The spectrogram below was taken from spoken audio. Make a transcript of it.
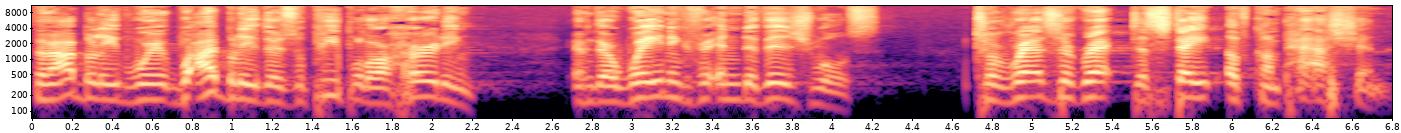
Then I believe we I believe there's people are hurting and they're waiting for individuals to resurrect a state of compassion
